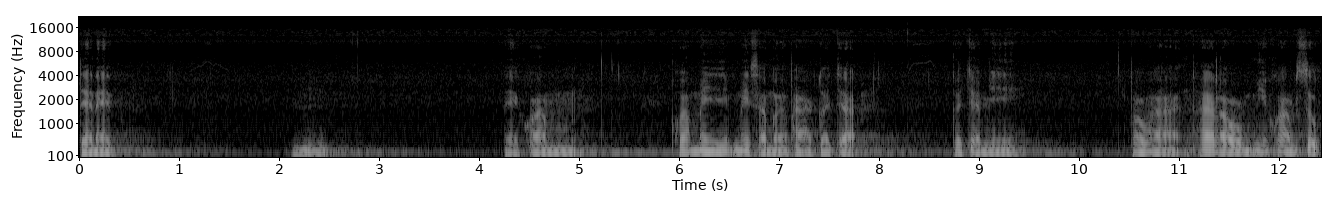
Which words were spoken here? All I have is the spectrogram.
แต่ใน ในความความไม่ไม่เสมอภาคก็จะก็จะมี เพราะว่าถ้าเรามีความสุข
